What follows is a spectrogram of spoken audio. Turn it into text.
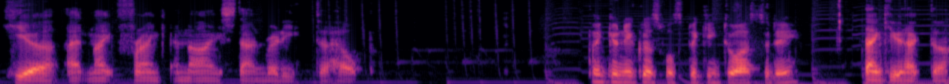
here at Knight Frank and I stand ready to help. Thank you, Nicholas, for speaking to us today. Thank you, Hector.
